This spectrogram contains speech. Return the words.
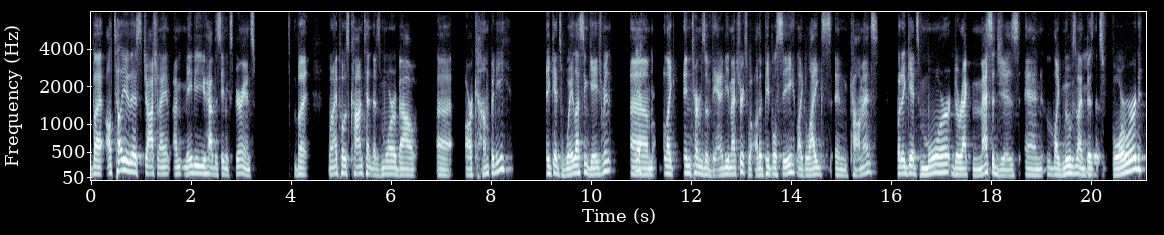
but I'll tell you this, Josh, and I, I'm maybe you have the same experience, but when I post content that is more about uh, our company, it gets way less engagement. Um, yeah. like in terms of vanity metrics, what other people see, like likes and comments, but it gets more direct messages and like moves my mm. business forward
